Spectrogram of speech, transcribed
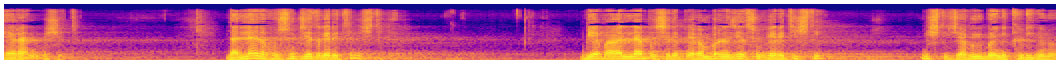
حیران به شي د الله نه خو څوک زیات غیرتي نشته کېږي بیا په الله پسې د پیغمبر نه زیات څوک غیرتي شته نشته چې هغوی به یې نه کړي دي نو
